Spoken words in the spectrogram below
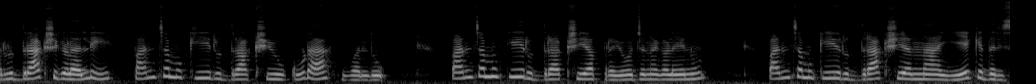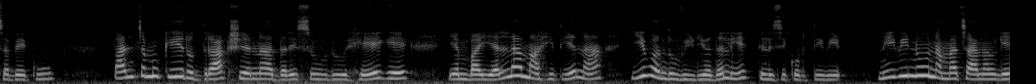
ರುದ್ರಾಕ್ಷಿಗಳಲ್ಲಿ ಪಂಚಮುಖಿ ರುದ್ರಾಕ್ಷಿಯೂ ಕೂಡ ಒಂದು. ಪಂಚಮುಖಿ ರುದ್ರಾಕ್ಷಿಯ ಪ್ರಯೋಜನಗಳೇನು? ಪಂಚಮುಖಿ ರುದ್ರಾಕ್ಷಿಯನ್ನು ಏಕೆ ಧರಿಸಬೇಕು? ಪಂಚಮುಖಿ ರುದ್ರಾಕ್ಷಿಯನ್ನು ಧರಿಸುವುದು ಹೇಗೆ ಎಂಬ ಎಲ್ಲ ಮಾಹಿತಿಯನ್ನು ಈ ಒಂದು ವಿಡಿಯೋದಲ್ಲಿ ತಿಳಿಸಿಕೊಡ್ತೀವಿ. ನೀವಿನ್ನೂ ನಮ್ಮ ಚಾನಲ್ಗೆ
